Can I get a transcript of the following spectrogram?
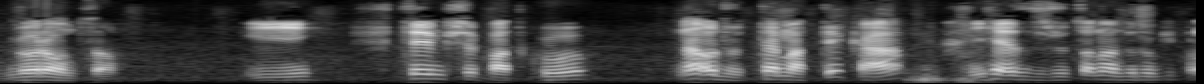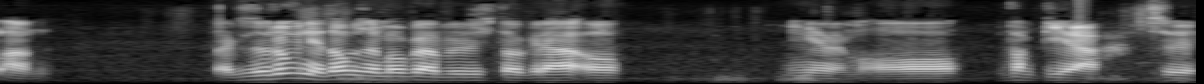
gorąco. I w tym przypadku, na odwrót, tematyka jest zrzucona na drugi plan. Także równie dobrze mogłaby być to gra o, nie wiem, o wampirach, czy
